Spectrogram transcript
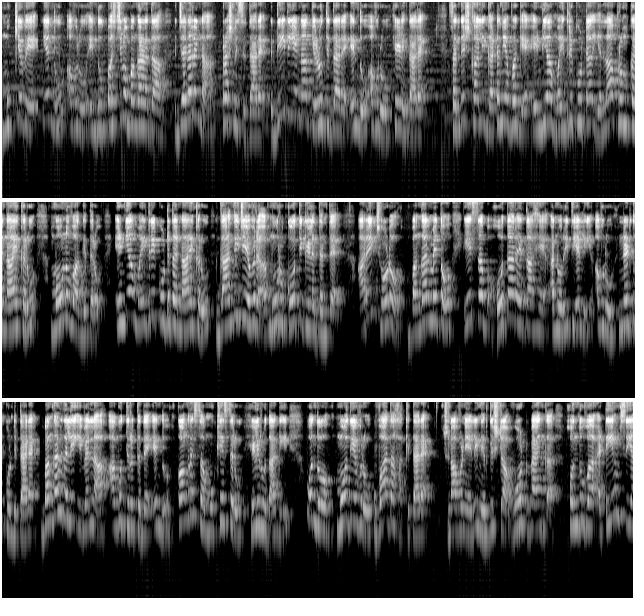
ಮುಖ್ಯವೇ ಎಂದು ಅವರು ಇಂದು ಪಶ್ಚಿಮ ಬಂಗಾಳದ ಜನರನ್ನ ಪ್ರಶ್ನಿಸಿದ್ದಾರೆ. ದೀದಿಯನ್ನ ಕೇಳುತ್ತಿದ್ದಾರೆ ಎಂದು ಅವರು ಹೇಳಿದ್ದಾರೆ. ಸಂದೇಶ್ ಖಾಲಿ ಘಟನೆಯ ಬಗ್ಗೆ ಇಂಡಿಯಾ ಮೈತ್ರಿಕೂಟ ಎಲ್ಲಾ ಪ್ರಮುಖ ನಾಯಕರು ಮೌನವಾಗಿದ್ದರು. ಇಂಡಿಯಾ ಮೈತ್ರಿಕೂಟದ ನಾಯಕರು ಗಾಂಧೀಜಿಯವರ ಮೂರು ಕೋತಿಗಿಳದಂತೆ ಅರೆ ಛೋಡೋ, ಬಂಗಾಲ್ ಮೇ ತೋ ಈ ಸಬ್ ಹೋತಾ ರೈತಾ ಹೇ ಅನ್ನೋ ರೀತಿಯಲ್ಲಿ ಅವರು ನಡೆದುಕೊಂಡಿದ್ದಾರೆ. ಬಂಗಾಳದಲ್ಲಿ ಇವೆಲ್ಲ ಆಗುತ್ತಿರುತ್ತದೆ ಎಂದು ಕಾಂಗ್ರೆಸ್ ಮುಖ್ಯಸ್ಥರು ಹೇಳಿರುವುದಾಗಿ ಒಂದು ಮೋದಿಯವರು ವಾದ ಹಾಕಿದ್ದಾರೆ. ಚುನಾವಣೆಯಲ್ಲಿ ನಿರ್ದಿಷ್ಟ ವೋಟ್ ಬ್ಯಾಂಕ್ ಹೊಂದುವ ಟಿಎಂಸಿಯ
